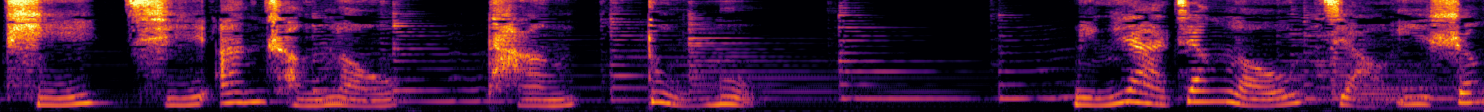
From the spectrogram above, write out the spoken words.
题齐安城楼，唐·杜牧。明亚江楼角一声，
